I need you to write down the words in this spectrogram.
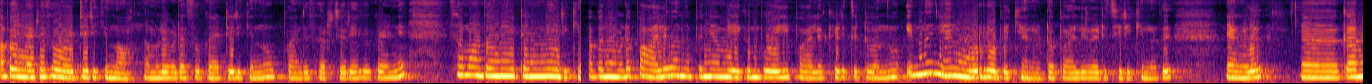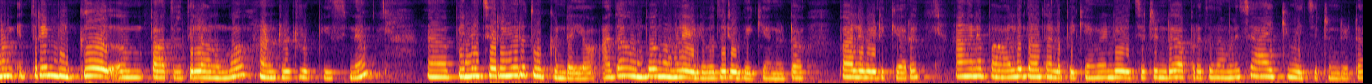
അപ്പോൾ എല്ലാവരും സുഖമായിട്ടിരിക്കുന്നോ നമ്മളിവിടെ സുഖമായിട്ടിരിക്കുന്നു ഉപ്പാന്റെ സർജറി ഒക്കെ കഴിഞ്ഞ് സമാധാനമായിട്ട് തന്നെ ഇരിക്കും അപ്പോൾ നമ്മുടെ പാൽ വന്നപ്പോൾ ഞാൻ വേഗം പോയി പാലൊക്കെ എടുത്തിട്ട് വന്നു. ഇന്ന് ഞാൻ നൂറ് രൂപയ്ക്കാണ് കേട്ടോ പാൽ മേടിച്ചിരിക്കുന്നത്. ഞങ്ങൾ കാരണം ഇത്രയും ബിഗ് പാത്രത്തിലാകുമ്പോൾ ഹൺഡ്രഡ് റുപ്പീസിന് പിന്നെ ചെറിയൊരു തൂക്കുണ്ടല്ലോ അതാവുമ്പോൾ നമ്മൾ എഴുപത് രൂപയ്ക്കാണ് കേട്ടോ പാൽ മേടിക്കാറ്. അങ്ങനെ പാൽ ഇതാ തിളപ്പിക്കാൻ വേണ്ടി വെച്ചിട്ടുണ്ട്. അപ്പുറത്ത് നമ്മൾ ചായക്കും വെച്ചിട്ടുണ്ട് കേട്ടോ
